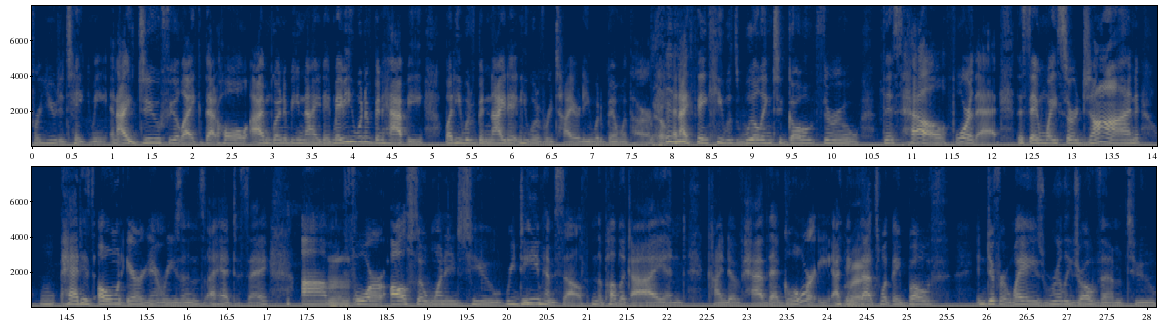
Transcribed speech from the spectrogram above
for you to take me. And I do feel like that whole I'm going to be knighted. Maybe he wouldn't have been happy, but he would have been knighted and he would have retired. And he would have been with her. And I think he was willing to go through this hell for that. The same way Sir John w- had his own arrogant reasons, I had to say, um, for also wanting to redeem himself in the public eye and kind of have that glory. I think Right. that's what they both, in different ways, really drove them to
